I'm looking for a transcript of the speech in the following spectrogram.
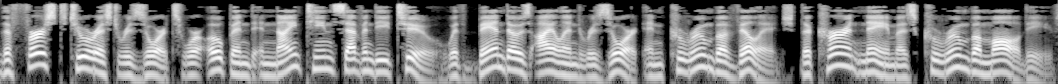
The first tourist resorts were opened in 1972 with Bandos Island Resort and Kurumba Village the current name is Kurumba Maldives,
